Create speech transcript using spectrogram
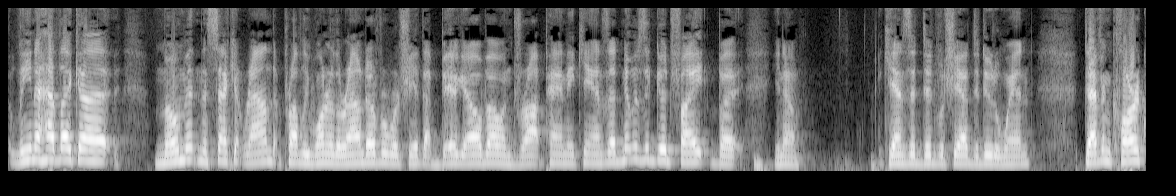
Lina had like a moment in the second round that probably won her the round over where she hit that big elbow and dropped Pannie Kianzad. And it was a good fight, but, you know, Kianzad did what she had to do to win. Devin Clark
